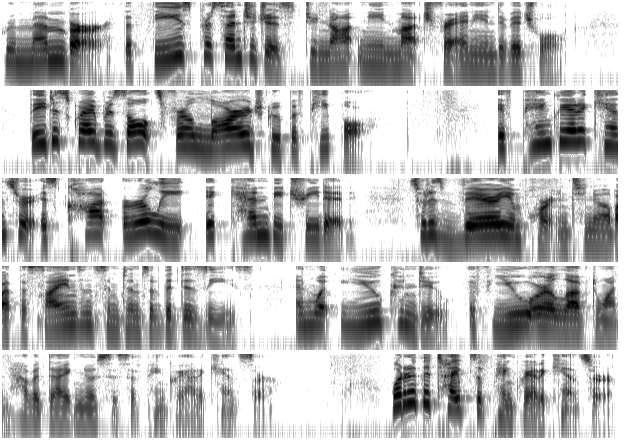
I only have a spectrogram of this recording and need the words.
Remember that these percentages do not mean much for any individual. They describe results for a large group of people. If pancreatic cancer is caught early, it can be treated. So it is very important to know about the signs and symptoms of the disease and what you can do if you or a loved one have a diagnosis of pancreatic cancer. What are the types of pancreatic cancer?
